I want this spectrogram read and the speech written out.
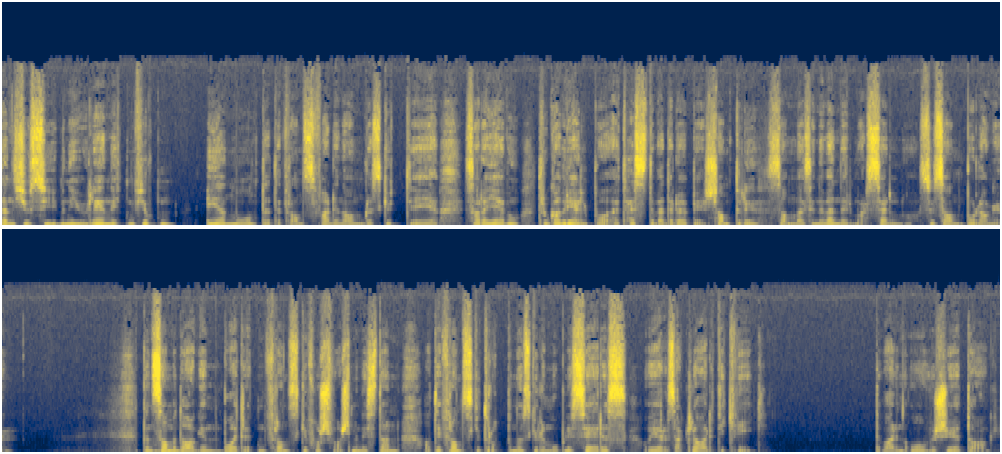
Den 27. juli 1914, en måned etter Frans Ferdinand ble skutt i Sarajevo, dro Gabriel på et hesteveddeløp i Chantilly sammen med sine venner Marcel og Suzanne Boulanger. Den samme dagen beordret den franske forsvarsministeren at de franske troppene skulle mobiliseres og gjøre seg klare til krig. Det var en overskyet dag,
